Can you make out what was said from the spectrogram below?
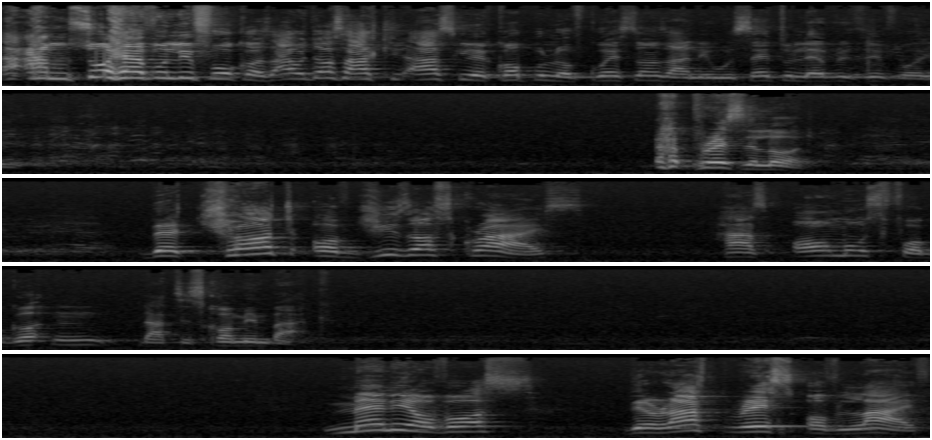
I'm so heavenly focused. I will just ask you, ask you a couple of questions and it will settle everything for you. Praise the Lord. The church of Jesus Christ has almost forgotten that he's coming back. Many of us, the rat race of life,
